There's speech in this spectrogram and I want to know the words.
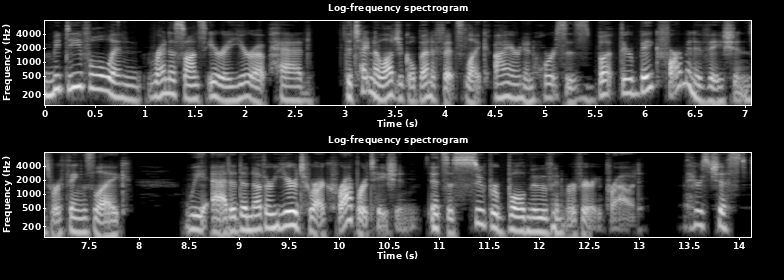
medieval and Renaissance era Europe had the technological benefits like iron and horses, but their big farm innovations were things like we added another year to our crop rotation. It's a super bold move and we're very proud. There's just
